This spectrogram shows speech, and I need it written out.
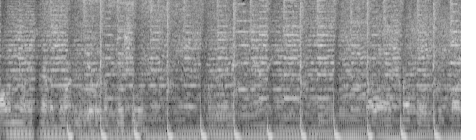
Follow me on Instagram at Jlanni Gillon Official. Follow our couple TikTok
